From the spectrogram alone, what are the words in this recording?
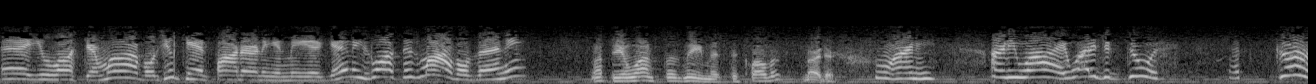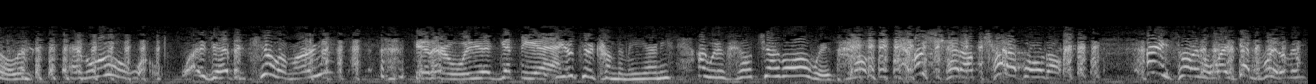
Hey, you lost your marbles. You can't find Ernie and me again. He's lost his marbles, Ernie. What do you want with me, Mr. Clover? Murder. Oh, Ernie. Ernie, why? Why did you do it? That girl and, and Lou. Why did you have to kill him, Ernie? Get her, will you? Get the axe. You could have come to me, Ernie. I would have helped you. I've always helped. oh, shut up. Shut up, Waldo. Ernie, throw him away. Get rid of him.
